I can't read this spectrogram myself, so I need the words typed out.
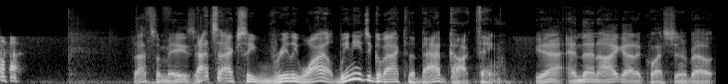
That's amazing. That's actually really wild. We need to go back to the Babcock thing. Yeah. And then I got a question about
